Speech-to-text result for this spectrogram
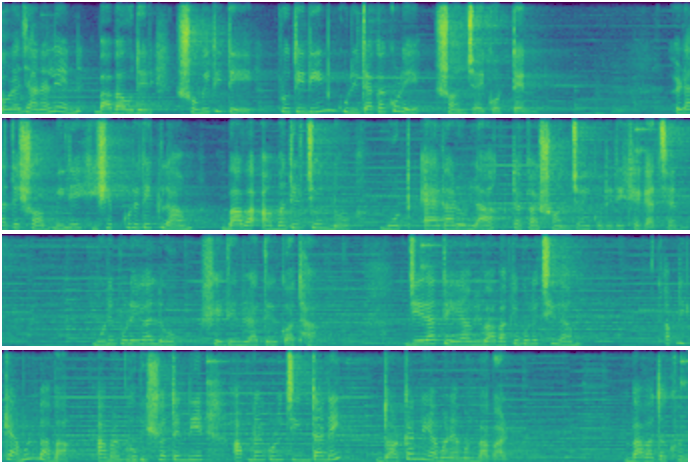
ওরা জানালেন, বাবা ওদের সমিতিতে প্রতিদিন কুড়ি টাকা করে সঞ্চয় করতেন। রাতে সব মিলে হিসেব করে দেখলাম বাবা আমাদের জন্য মোট এগারো লাখ টাকা সঞ্চয় করে রেখে গেছেন। মনে পড়ে গেল সেদিন রাতের কথা। যে রাতে আমি বাবাকে বলেছিলাম, আপনি কেমন বাবা? আমার ভবিষ্যতের নিয়ে আপনার কোনো চিন্তা নেই? দরকার নেই আমার এমন বাবার। বাবা তখন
